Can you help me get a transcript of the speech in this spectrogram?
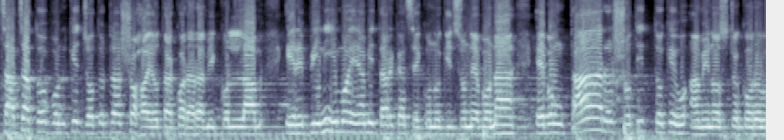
চাচাতো বোনকে যতটা সহায়তা করার আমি করলাম, এর বিনিময়ে আমি তার কাছে কোনো কিছু নেব না এবং তার সতীত্বকেও আমি নষ্ট করব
